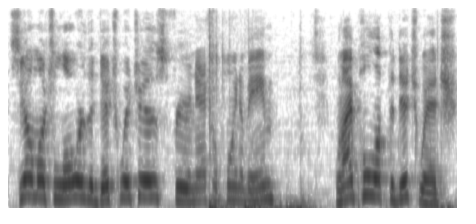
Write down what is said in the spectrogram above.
See how much lower the Ditch Witch is for your natural point of aim? When I pull up the Ditch Witch,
